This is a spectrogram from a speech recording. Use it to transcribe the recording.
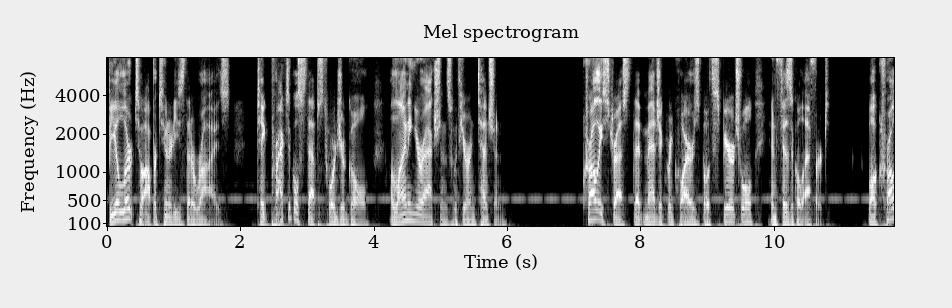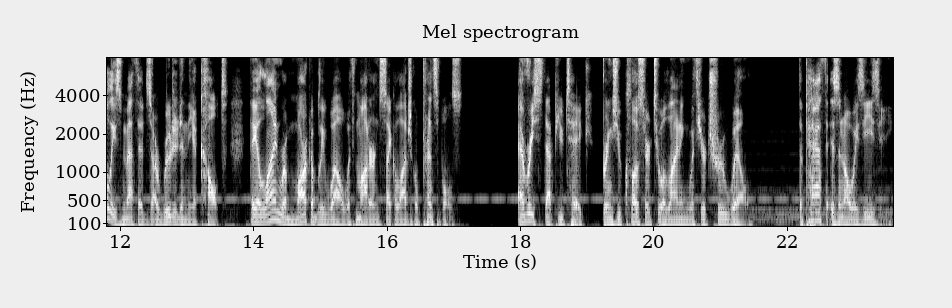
Be alert to opportunities that arise. Take practical steps toward your goal, aligning your actions with your intention. Crowley stressed that magic requires both spiritual and physical effort. While Crowley's methods are rooted in the occult, they align remarkably well with modern psychological principles. Every step you take brings you closer to aligning with your true will. The path isn't always easy,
